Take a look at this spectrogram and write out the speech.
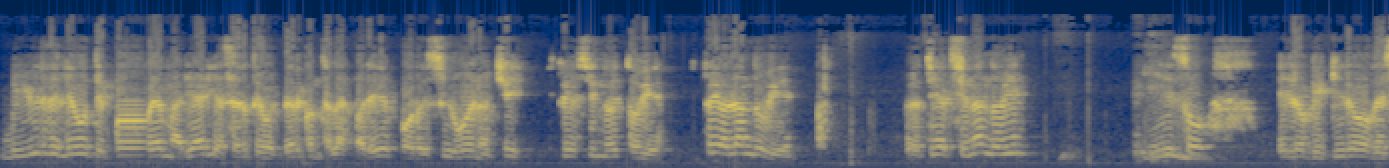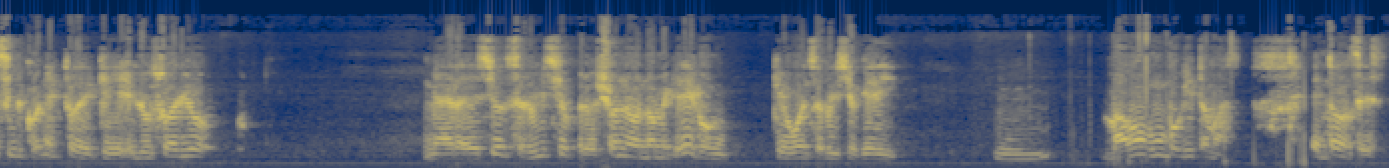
vivir del ego te puede marear y hacerte golpear contra las paredes por decir, bueno, che, estoy haciendo esto bien, estoy hablando bien, pero estoy accionando bien. Y eso es lo que quiero decir con esto de que el usuario me agradeció el servicio, pero yo no, no me quedé con qué buen servicio que di. Mm, Vamos un poquito más. Entonces,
